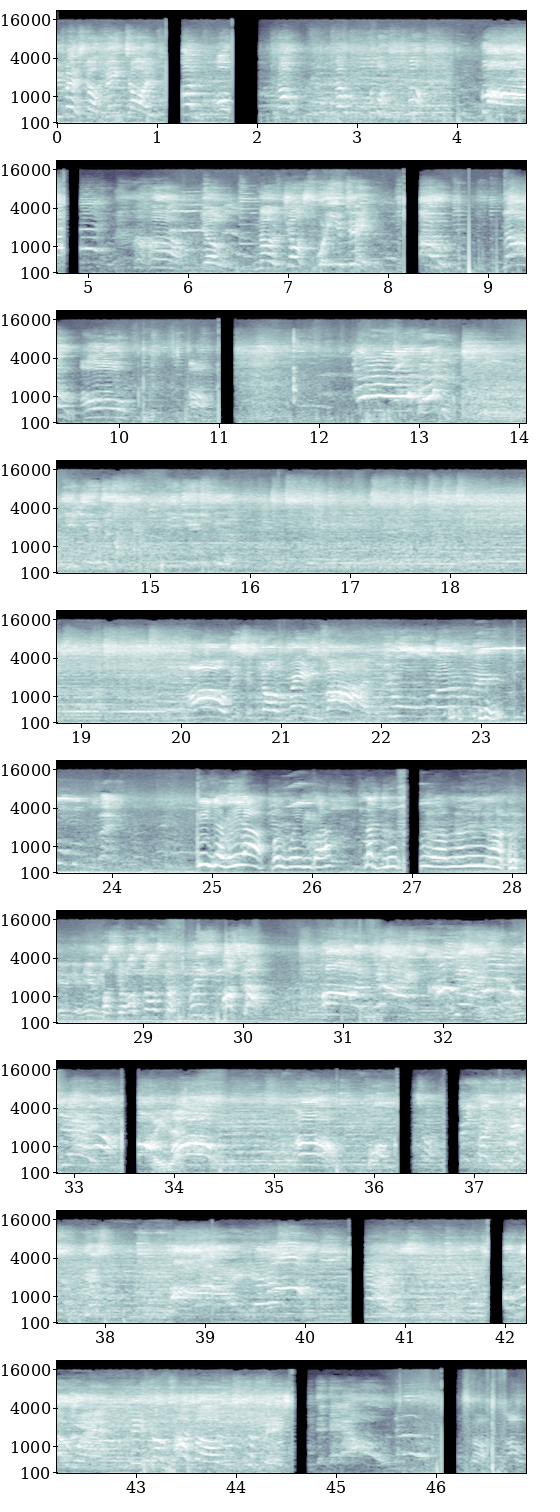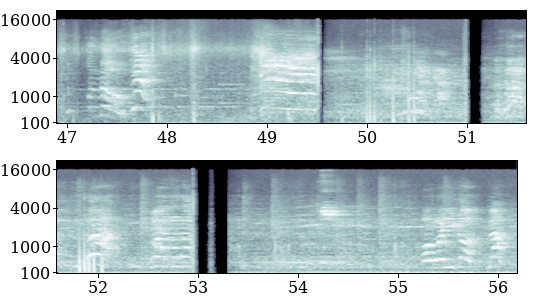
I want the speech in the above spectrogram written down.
You messed up big time. Oh, no, no, oh, oh. Yo, no, Josh, what are you doing? No, no, oh, oh. Kaya, kaya, magwing ka. Nag-move ko yung ano yeah. Here we go, here we go. Oscar, Oscar, Oscar, please, Oscar! Oh, yes! Yes! Yes! Baila. Oh! Well, where you go? Now!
